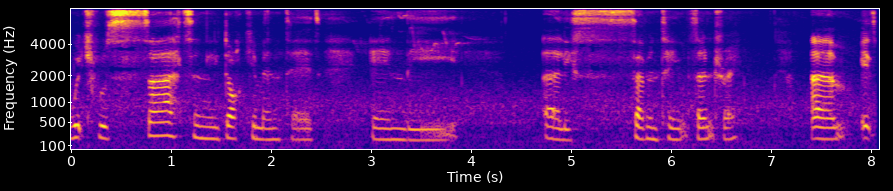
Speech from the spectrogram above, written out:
which was certainly documented in the early 17th century. Um, it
